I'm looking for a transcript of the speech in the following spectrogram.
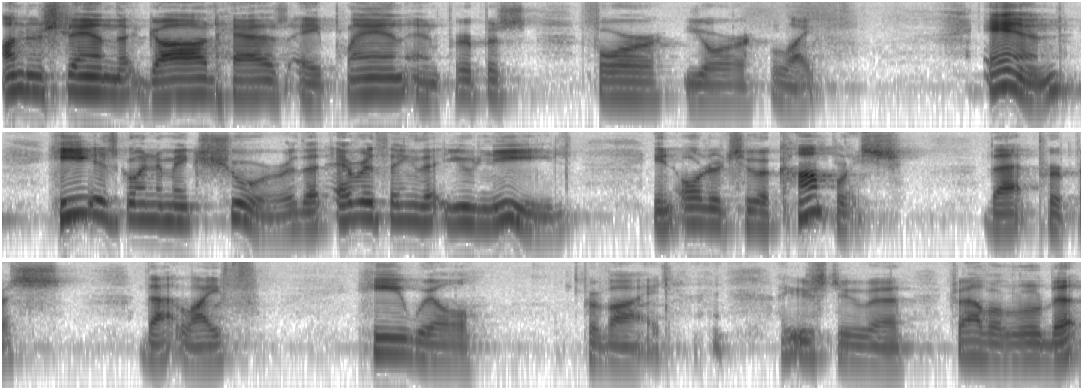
Understand that God has a plan and purpose for your life. And he is going to make sure that everything that you need in order to accomplish that purpose, that life, He will provide. I used to uh, travel a little bit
